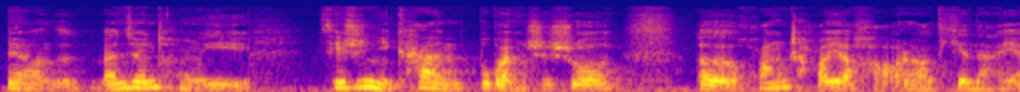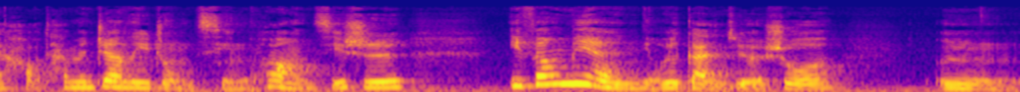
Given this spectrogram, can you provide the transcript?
这样子完全同意。其实你看，不管是说呃荒潮也好，然后铁男也好，他们这样的一种情况，其实一方面你会感觉说，嗯，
